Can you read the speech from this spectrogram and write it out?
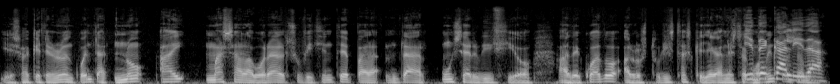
Y eso hay que tenerlo en cuenta. No hay masa laboral suficiente para dar un servicio adecuado a los turistas que llegan en estos y de momentos. calidad,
